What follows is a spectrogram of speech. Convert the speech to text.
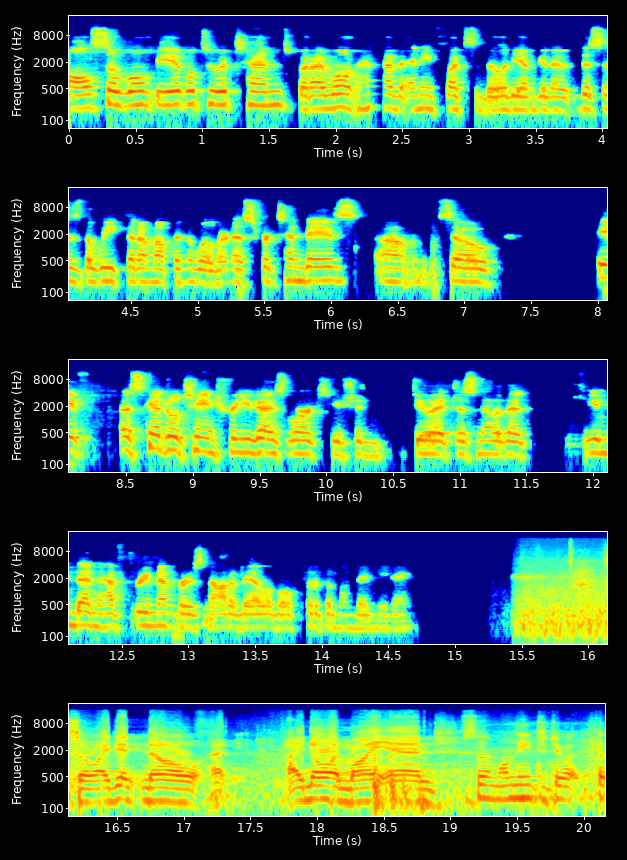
Also won't be able to attend, but I won't have any flexibility. I'm gonna, this is the week that I'm up in the wilderness for 10 days. Um, So if a schedule change for you guys works, you should do it. Just know that you then have three members not available for the Monday meeting. So I didn't know, I, I know on my end, So then we'll need to do it the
